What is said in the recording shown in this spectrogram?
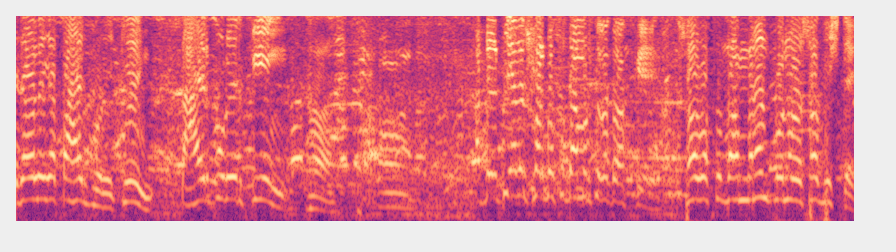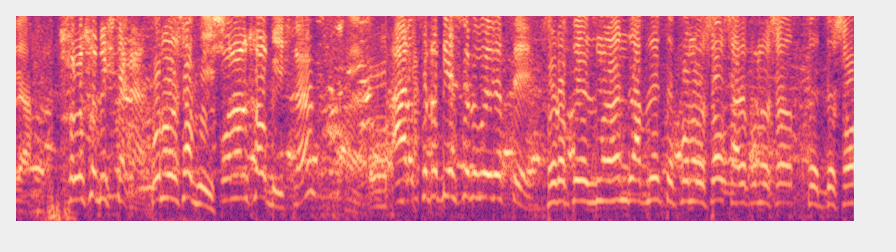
এটা হলে গিয়ে তাহেরপুরে কিং। তাহেরপুরের কিং। হ্যাঁ। আপনার পেঁয়াজের সর্বোচ্চ দাম উঠছে কত আজকে? সর্বোচ্চ দাম মানে পনেরোশো বিশ টাকা। ষোলোশো বিশ টাকা। পনেরোশো বিশ। পনেরোশো বিশ না? আর ছোট পেঁয়াজ কত করে যাচ্ছে? ছোট পেঁয়াজ মানে আপনি তো পনেরোশো সাড়ে পনেরোশো চোদ্দশো।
